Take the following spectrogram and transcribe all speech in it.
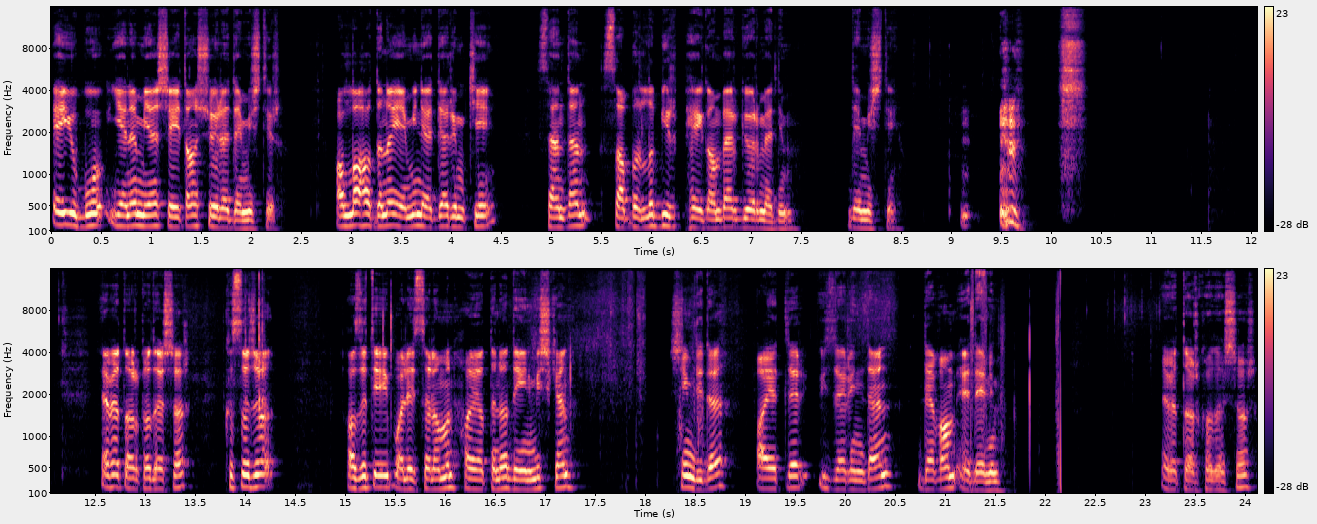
Eyyub'u yenemeyen şeytan şöyle demiştir. Allah adına yemin ederim ki senden sabırlı bir peygamber görmedim demişti. evet arkadaşlar kısaca Hz. Eyüp Aleyhisselam'ın hayatına değinmişken şimdi de ayetler üzerinden devam edelim. Evet arkadaşlar.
